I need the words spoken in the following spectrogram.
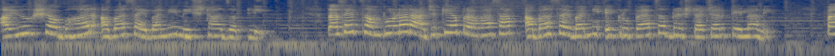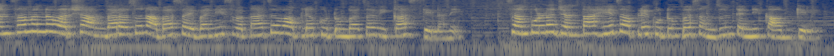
आयुष्यभर आबासाहेबांनी निष्ठा जपली. तसेच संपूर्ण राजकीय प्रवासात आबासाहेबांनी एक रुपयाचा भ्रष्टाचार केला नाही. पंचावन्न वर्ष आमदार असून आबासाहेबांनी स्वतःचा व आपल्या कुटुंबाचा विकास केला नाही. संपूर्ण जनता हेच आपले कुटुंब समजून त्यांनी काम केले.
